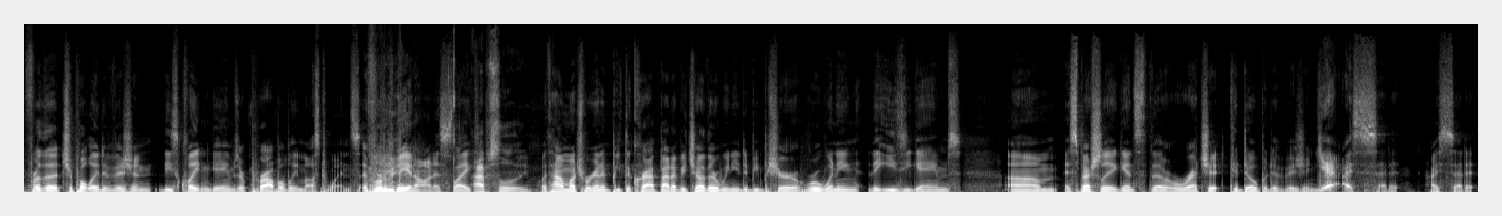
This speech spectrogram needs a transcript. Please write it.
for the Chipotle division. These Clayton games are probably must wins. If we're being honest, like Absolutely. with how much we're going to beat the crap out of each other, we need to be sure we're winning the easy games, um, especially against the wretched Cadoba division. Yeah, I said it. I said it.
